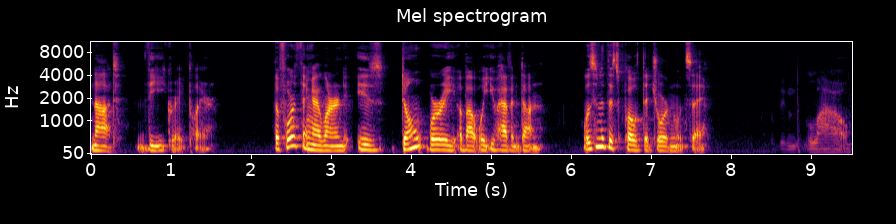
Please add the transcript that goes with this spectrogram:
not the great player. The fourth thing I learned is don't worry about what you haven't done. Listen to this quote that Jordan would say. Allow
